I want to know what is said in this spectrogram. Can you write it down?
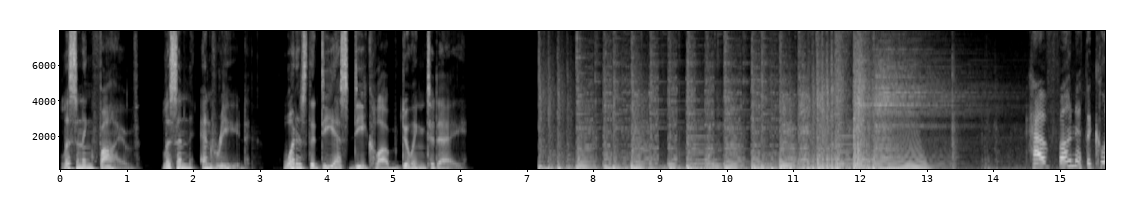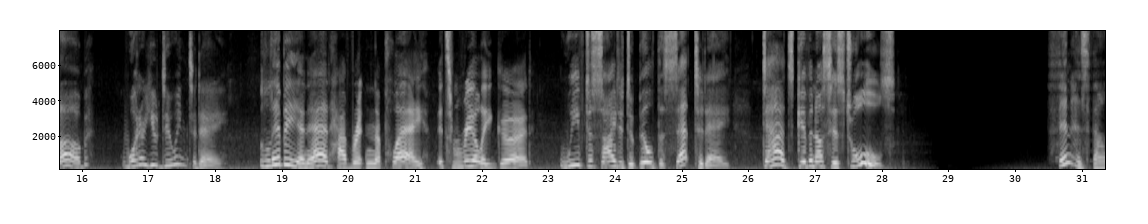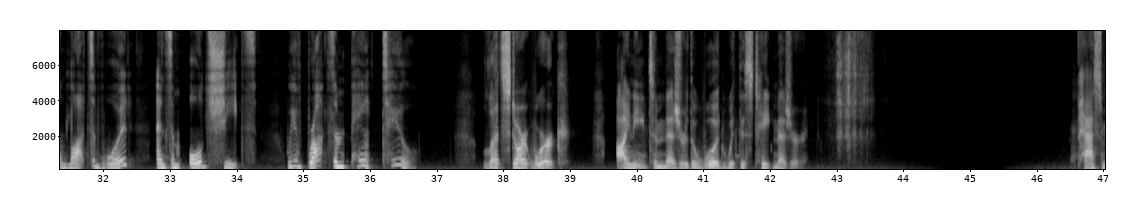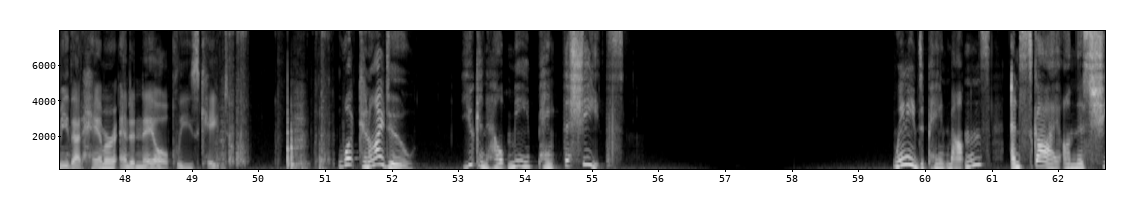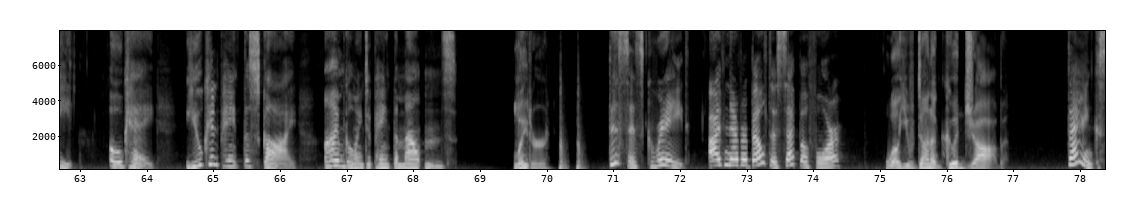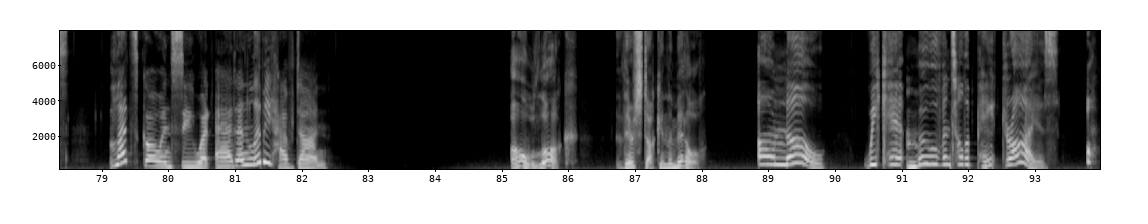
Listening 5. Listen and read. What is the DSD Club doing today? Have fun at the club. What are you doing today? Libby and Ed have written a play. It's really good. We've decided to build the set today. Dad's given us his tools. Finn has found lots of wood and some old sheets. We've brought some paint too. Let's start work. I need to measure the wood with this tape measure. Pass me that hammer and a nail, please, Kate. What can I do? You can help me paint the sheets. We need to paint mountains and sky on this sheet. Okay, you can paint the sky. I'm going to paint the mountains. Later, This is great. I've never built a set before. Well, you've done a good job. Thanks. Let's go and see what Ed and Libby have done. Oh, look! They're stuck in the middle. Oh no! We can't move until the paint dries. Oh,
